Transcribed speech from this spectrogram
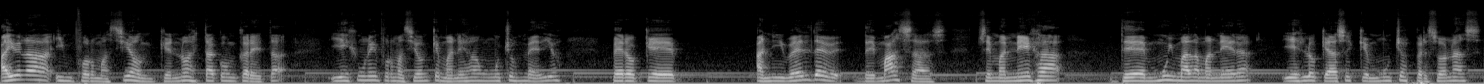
hay una información que no está concreta y es una información que manejan muchos medios, pero que a nivel de, masas se maneja de muy mala manera y es lo que hace que muchas personas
